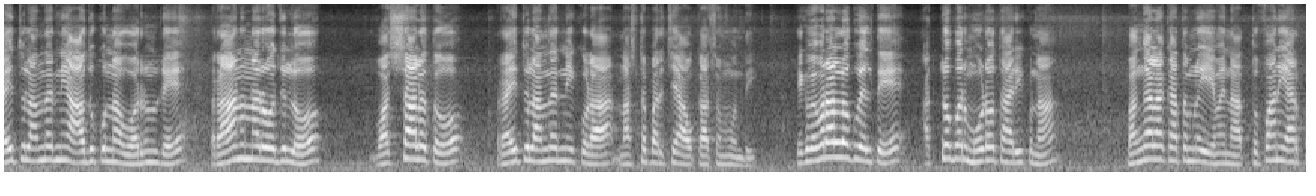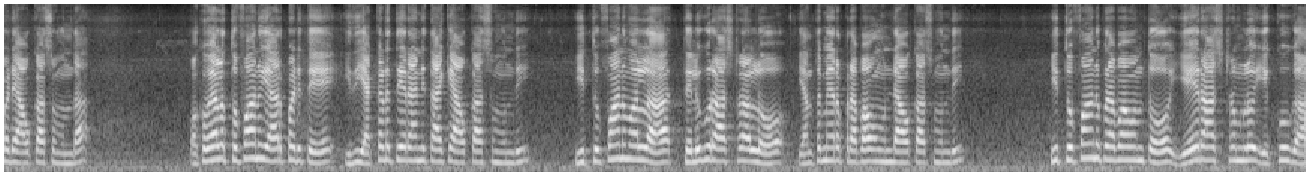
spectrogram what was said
రైతులందరినీ ఆదుకున్న వరుణుడే రానున్న రోజుల్లో వర్షాలతో రైతులందరినీ కూడా నష్టపరిచే అవకాశం ఉంది. ఇక వివరాల్లోకి వెళ్తే అక్టోబర్ మూడవ తారీఖున బంగాళాఖాతంలో ఏమైనా తుఫాను ఏర్పడే అవకాశం ఉందా? ఒకవేళ తుఫాను ఏర్పడితే ఇది ఎక్కడ తీరాన్ని తాకే అవకాశం ఉంది? ఈ తుఫాను వల్ల తెలుగు రాష్ట్రాల్లో ఎంత మేర ప్రభావం ఉండే అవకాశం ఉంది? ఈ తుఫాను ప్రభావంతో ఏ రాష్ట్రంలో ఎక్కువగా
